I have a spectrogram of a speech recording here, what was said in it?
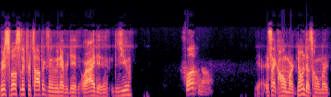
We were supposed to look for topics and we never did, or I didn't. Did you? Fuck no. Yeah. It's like homework. No one does homework.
